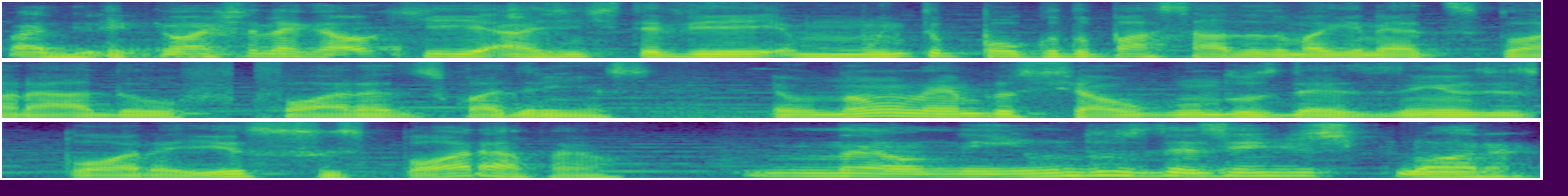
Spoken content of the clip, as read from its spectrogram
Quadrinho. É que eu acho legal que a gente teve muito pouco do passado do Magneto explorado fora dos quadrinhos. Eu não lembro se algum dos desenhos explora isso. Explora, Rafael? Não, nenhum dos desenhos explora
